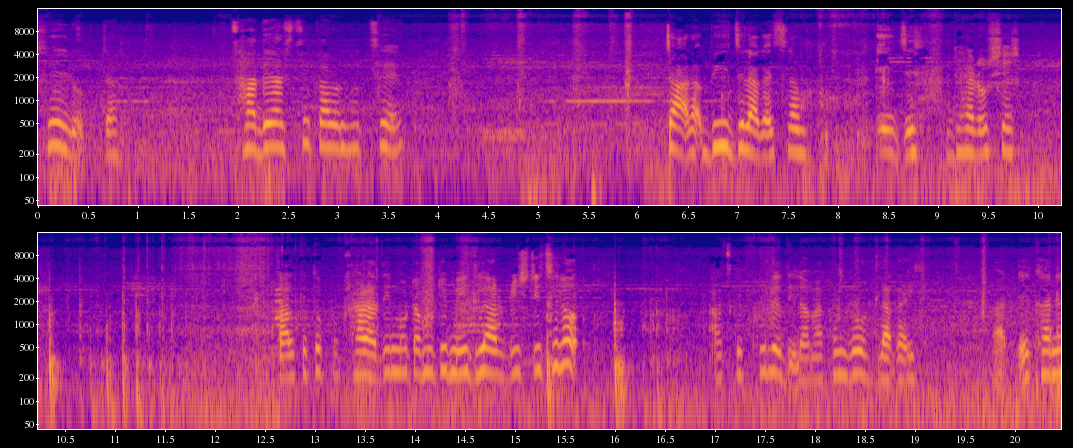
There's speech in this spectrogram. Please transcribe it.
সেই রোদটা। ছাদে আসছি কারণ হচ্ছে চারা, বীজ লাগাইছিলাম। এই যে ঢেঁড়সের। কালকে তো সারাদিন মোটামুটি মেঘলা আর বৃষ্টি ছিল। আজকে খুলে দিলাম, এখন রোদ লাগাই। আর এখানে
